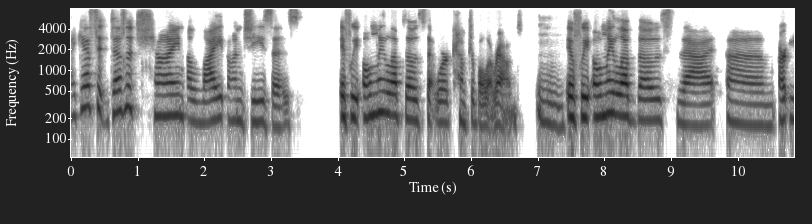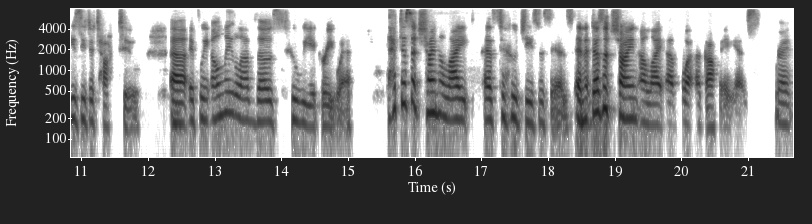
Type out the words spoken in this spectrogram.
I guess it doesn't shine a light on Jesus if we only love those that we're comfortable around. Mm. If we only love those that um, are easy to talk to, uh, if we only love those who we agree with, that doesn't shine a light as to who Jesus is. And it doesn't shine a light of what agape is. Right.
